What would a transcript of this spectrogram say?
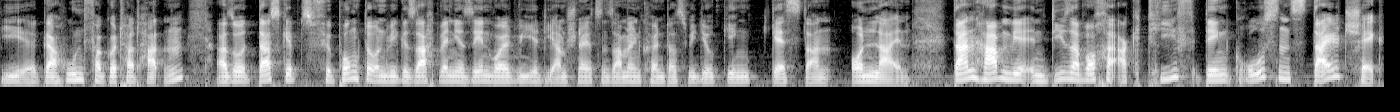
die äh, Gahun vergöttert hatten. Also das gibt es für Punkte und wie gesagt, wenn ihr sehen wollt, wie ihr die am schnellsten sammeln könnt, das Video ging gestern online. Dann haben wir in dieser Woche aktiv den großen Style-Check.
